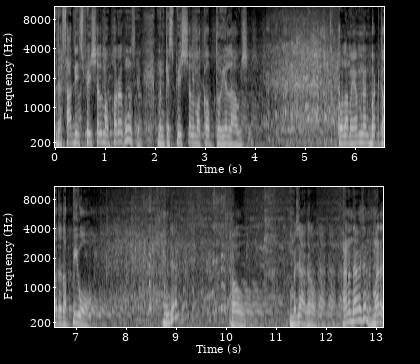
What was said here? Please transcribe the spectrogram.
બધા સાદી સ્પેશિયલમાં ફરક શું છે? મને કે સ્પેશિયલમાં કપ તો એલા આવશે. ઓલામાં એમના બટકાવતા હતા પીવો સમજ્યા? હો મજા કરો. આનંદ આવે છે ને? મારે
